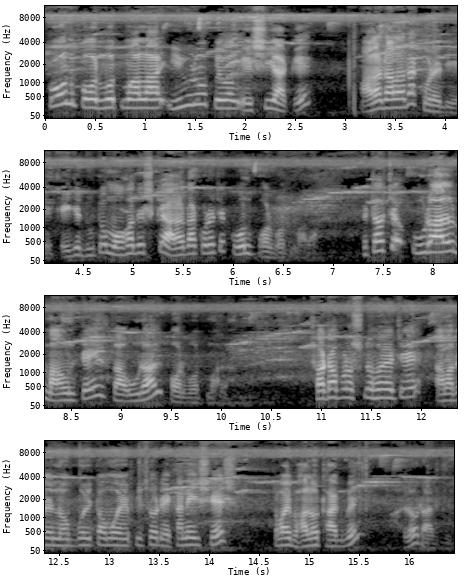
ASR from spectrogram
কোন পর্বতমালা ইউরোপ এবং এশিয়াকে আলাদা আলাদা করে দিয়েছে? এই যে দুটো মহাদেশকে আলাদা করেছে কোন পর্বতমালা? এটা হচ্ছে উড়াল মাউন্টেন বা উড়াল পর্বতমালা। ছটা প্রশ্ন হয়েছে আমাদের নব্বইতম এপিসোড এখানেই শেষ। সবাই ভালো থাকবেন ভালো রাখবেন।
